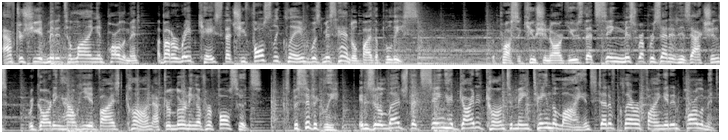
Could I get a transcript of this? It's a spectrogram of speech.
after she admitted to lying in Parliament about a rape case that she falsely claimed was mishandled by the police. The prosecution argues that Singh misrepresented his actions regarding how he advised Khan after learning of her falsehoods. Specifically, it is alleged that Singh had guided Khan to maintain the lie instead of clarifying it in Parliament.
